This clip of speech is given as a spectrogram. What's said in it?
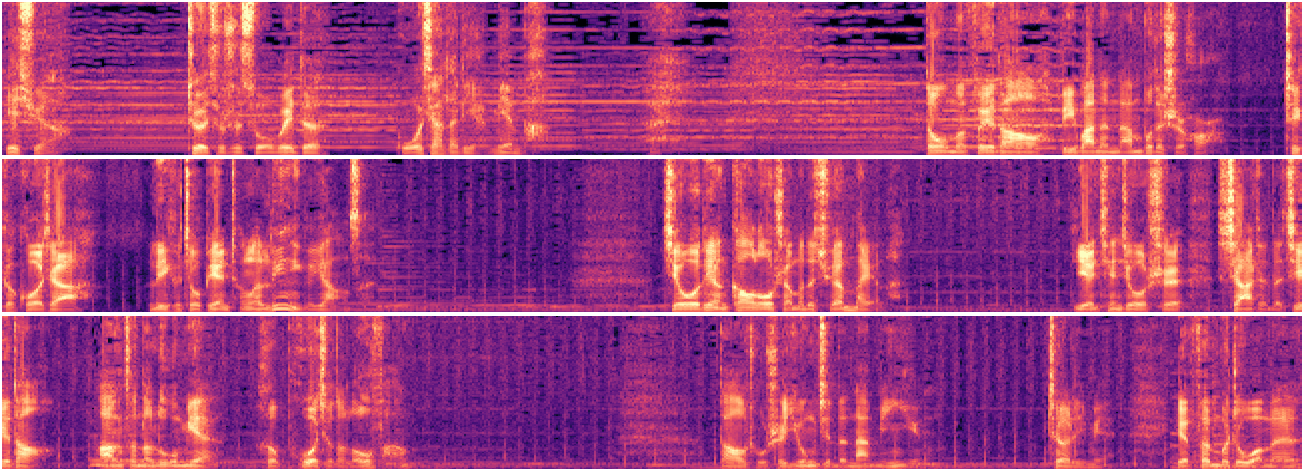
也许啊，这就是所谓的国家的脸面吧。”哎等我们飞到黎巴嫩南部的时候，这个国家立刻就变成了另一个样子。酒店、高楼什么的全没了，眼前就是狭窄的街道、肮脏的路面和破旧的楼房，到处是拥挤的难民营。这里面也分布着我们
